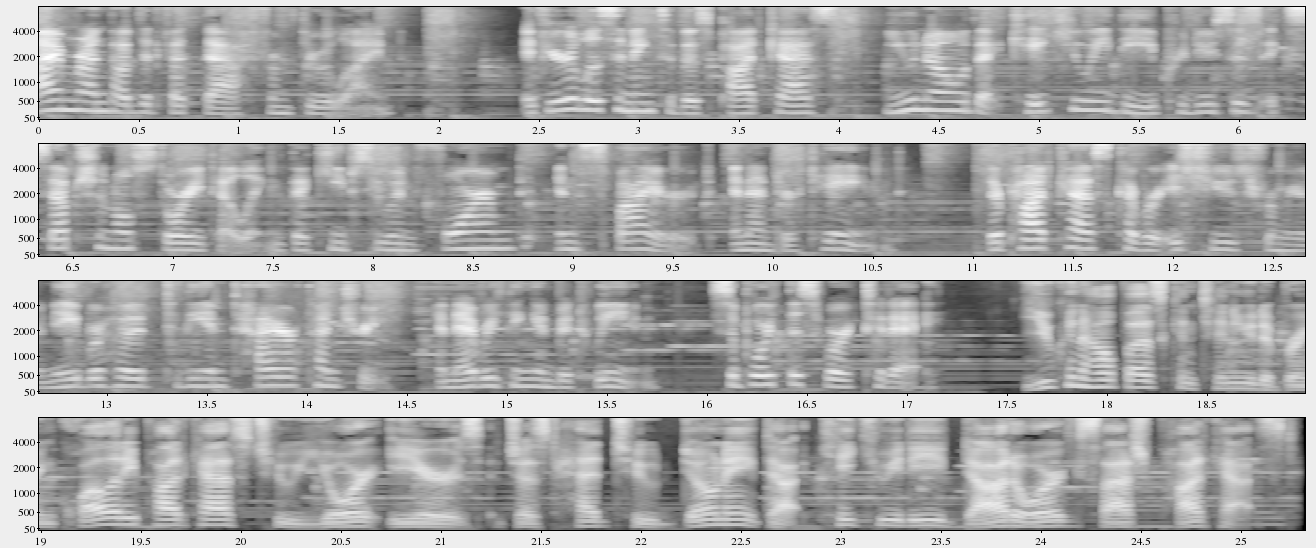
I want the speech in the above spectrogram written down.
I'm Rund Abdelfatah from Throughline. If you're listening to this podcast, you know that KQED produces exceptional storytelling that keeps you informed, inspired, and entertained. Their podcasts cover issues from your neighborhood to the entire country and everything in between. Support this work today. You can help us continue to bring quality podcasts to your ears. Just head to donate.kqed.org slash podcast.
